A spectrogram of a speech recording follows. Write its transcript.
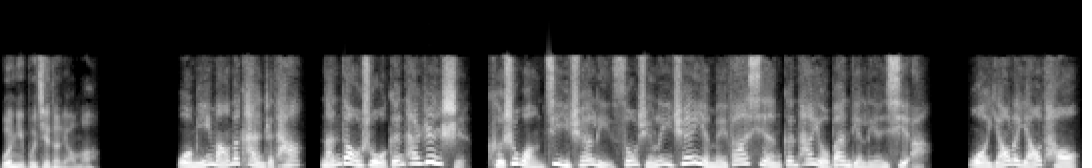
我你不记得了吗？”我迷茫的看着他，难道说我跟他认识？可是往记忆圈里搜寻了一圈，也没发现跟他有半点联系啊。我摇了摇头。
